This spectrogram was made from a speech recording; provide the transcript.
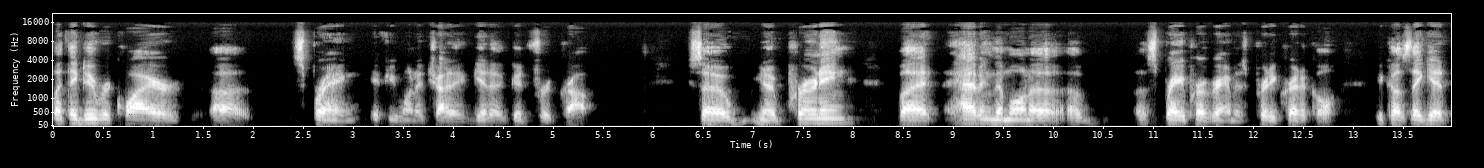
but they do require uh, spraying if you want to try to get a good fruit crop. So you know pruning, but having them on a, a, a spray program is pretty critical because they get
